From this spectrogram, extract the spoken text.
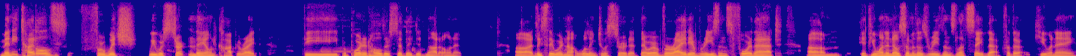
Many titles for which we were certain they owned copyright, the purported holders said they did not own it. Uh, at least they were not willing to assert it. There were a variety of reasons for that. Um, if you want to know some of those reasons, let's save that for the Q&A.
